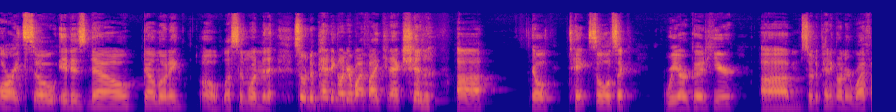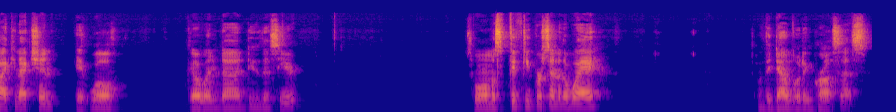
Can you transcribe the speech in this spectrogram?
Alright, so it is now downloading. Oh, less than one minute. So depending on your Wi-Fi connection, uh, it'll take, so it looks like we are good here. Um, so depending on your Wi-Fi connection, it will go and uh, do this here. So we're almost 50% of the way of the downloading process.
